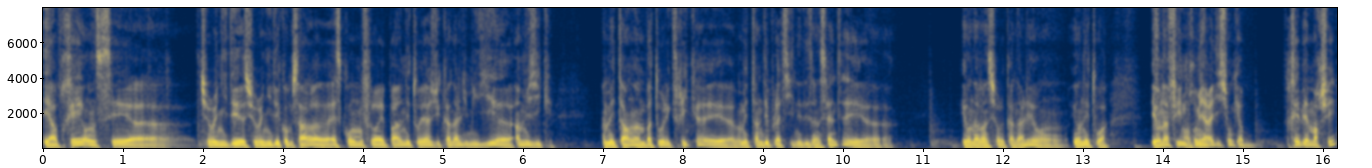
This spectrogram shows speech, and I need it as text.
Et après, on s'est, euh, sur, une idée, sur une idée comme ça, euh, est-ce qu'on ne ferait pas un nettoyage du canal du Midi euh, en musique? En mettant un bateau électrique, et euh, en mettant des platines et des enceintes, et, et on avance sur le canal et on, et on nettoie. Et on a fait une Ah première édition qui a très bien marché.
